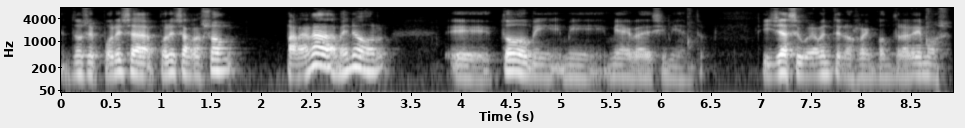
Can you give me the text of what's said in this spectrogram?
Entonces, por esa, por esa razón, para nada menor, eh, todo mi, mi, agradecimiento. Y ya seguramente nos reencontraremos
